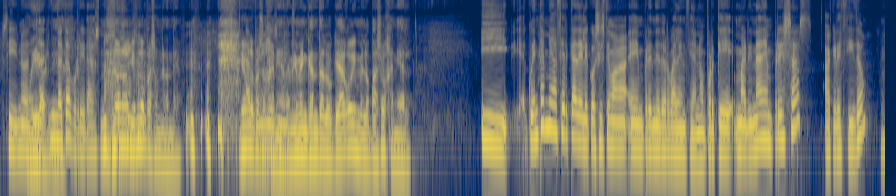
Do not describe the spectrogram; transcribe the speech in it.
Sí, no, no, te aburrirás, ¿no? No, no, yo me lo paso en grande. Yo me lo paso genial. A mí me encanta lo que hago y me lo paso genial. Y cuéntame acerca del ecosistema emprendedor valenciano, porque Marina de Empresas ha crecido, mm.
